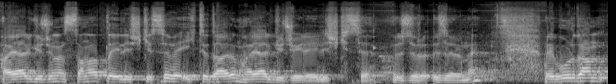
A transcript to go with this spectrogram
Hayal gücünün sanatla ilişkisi ve iktidarın hayal gücüyle ilişkisi üzeri- üzerine. Ve buradan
